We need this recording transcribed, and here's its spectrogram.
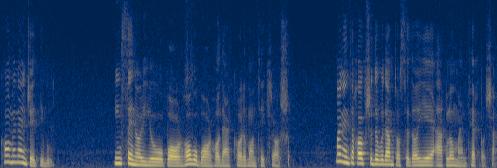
کاملا جدی بود. این سناریو بارها و بارها در کارمان تکرار شد. من انتخاب شده بودم تا صدای عقل و منطق باشم.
